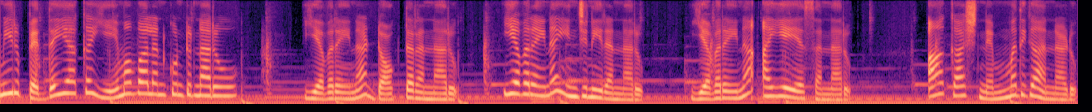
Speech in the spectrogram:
మీరు పెద్దయ్యాక ఏమవ్వాలనుకుంటున్నారు? ఎవరైనా డాక్టర్ అన్నారు. ఎవరైనా ఇంజనీర్ అన్నారు. ఎవరైనా ఐఏఎస్ అన్నారు. ఆకాష్ నెమ్మదిగా అన్నాడు.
